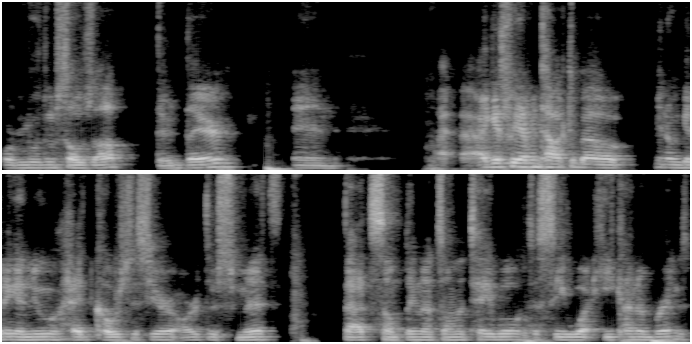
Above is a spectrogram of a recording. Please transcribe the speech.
or move themselves up. They're there. And I guess we haven't talked about, you know, getting a new head coach this year, Arthur Smith. That's something that's on the table to see what he kind of brings.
